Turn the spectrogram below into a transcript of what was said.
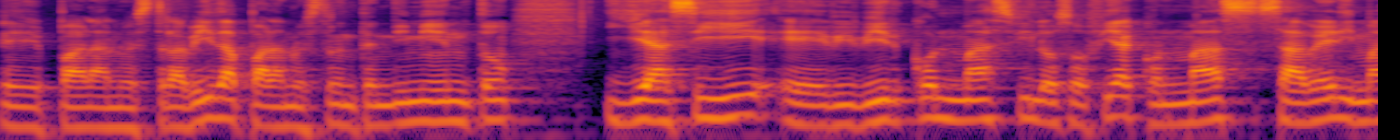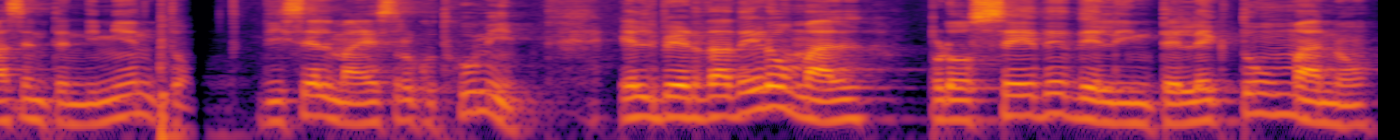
eh, para nuestra vida, para nuestro entendimiento y así vivir con más filosofía, con más saber y más entendimiento. Dice el maestro Kuthumi, el verdadero mal procede del intelecto humano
